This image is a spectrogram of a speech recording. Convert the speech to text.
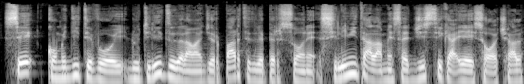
se come dite voi l'utilizzo della maggior parte delle persone si limita alla messaggistica e ai social,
